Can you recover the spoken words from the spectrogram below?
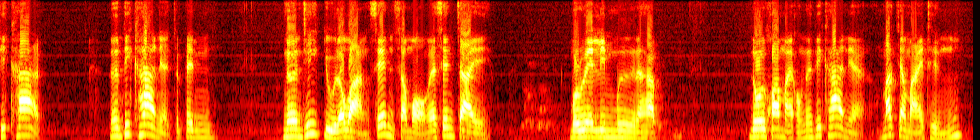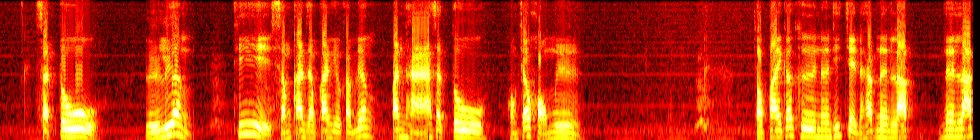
พิฆาต เนินพิฆาตเนี่ยจะเป็นเนินที่อยู่ระหว่างเส้นสมองและเส้นใจ บริเวณริมมือนะครับ โดยความหมายของเนินพิฆาตเนี่ยมักจะหมายถึงศัตรู หรือเรื่องที่สำคัญสำคัญเกี่ยวกับเรื่องปัญหาศัตรูของเจ้าของมือ ต่อไปก็คือเนินที่ 7 นะครับ เนินลับ เนินลับ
